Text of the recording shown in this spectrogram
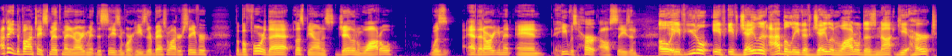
I think DeVonta Smith made an argument this season where he's their best wide receiver. But before that, let's be honest, Jaylen Waddle was at that argument and he was hurt all season. Oh, if you don't, if if Jaylen, I believe if Jaylen Waddle does not get hurt,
